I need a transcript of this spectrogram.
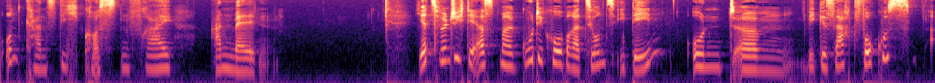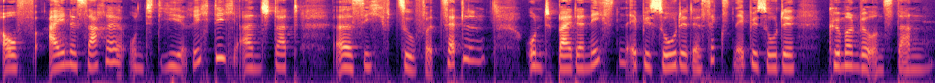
und kannst dich kostenfrei anmelden. Jetzt wünsche ich dir erstmal gute Kooperationsideen und ähm, wie gesagt Fokus auf eine Sache und die richtig, anstatt äh, sich zu verzetteln. Und bei der nächsten Episode, der sechsten Episode, kümmern wir uns dann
